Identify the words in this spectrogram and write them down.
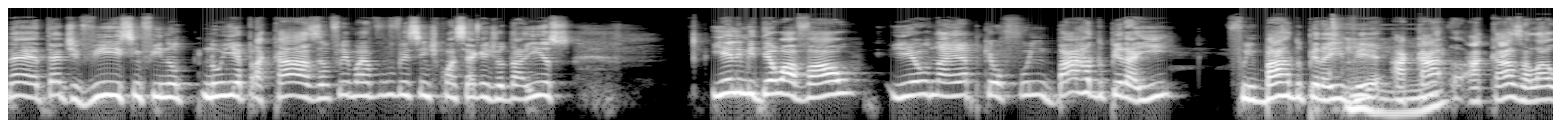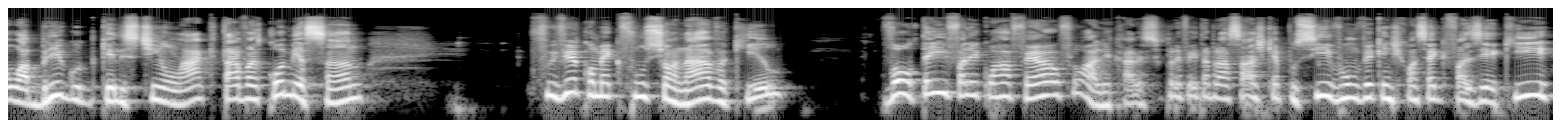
né, até de vício, enfim, não, não ia para casa. Eu falei, mas vamos ver se a gente consegue ajudar isso. E ele me deu o aval, e eu, na época, eu fui em Barra do Piraí, fui em Barra do Piraí ver a, ca- a casa lá, o abrigo que eles tinham lá, que estava começando. Fui ver como é que funcionava aquilo. Voltei e falei com o Rafael, eu falei, olha, cara, se o prefeito abraçar, acho que é possível, vamos ver o que a gente consegue fazer aqui.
